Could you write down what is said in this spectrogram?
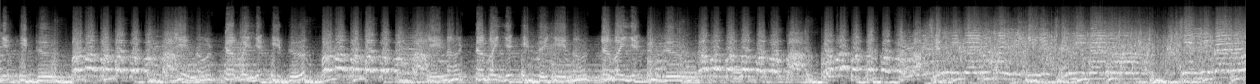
ಏನಾಟವಯ್ಯ ಇದು ಏನೋಟವಯ್ಯ ಇದು ಏನಾಟವಯ್ಯ ಇದು ಏನೋಟವಯ್ಯ ಇದು ಚೆಲ್ಲಿದರು ಮಲ್ಲಿಗೆಯ ಚೆಲ್ಲಿದರು ಚೆಲ್ಲಿದರು ಚೆಲ್ಲಿದರು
